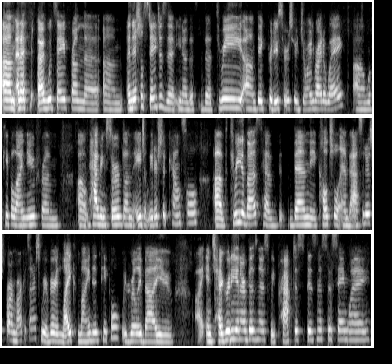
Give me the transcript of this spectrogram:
Um, and I, th- I would say from the um, initial stages that you know the the three um, big producers who joined right away uh, were people I knew from um, having served on the Agent Leadership Council. Uh, three of us have been the cultural ambassadors for our market centers. We're very like-minded people. We really value uh, integrity in our business. We practice business the same way.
